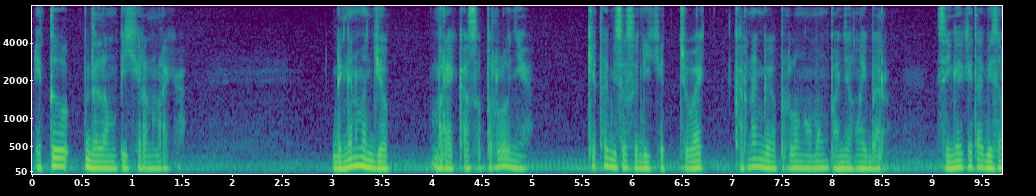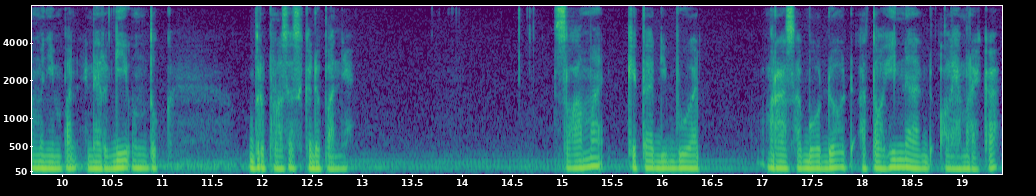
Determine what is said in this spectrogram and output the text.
itu dalam pikiran mereka. Dengan menjawab mereka seperlunya, kita bisa sedikit cuek karena nggak perlu ngomong panjang lebar, sehingga kita bisa menyimpan energi untuk berproses ke depannya. Selama kita dibuat merasa bodoh atau hina oleh mereka,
